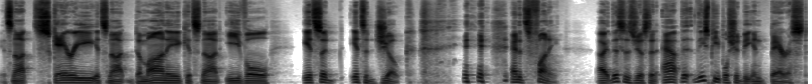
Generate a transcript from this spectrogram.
It's not scary, it's not demonic, it's not evil. It's a it's a joke. and it's funny. Right, this is just an app. Th- these people should be embarrassed.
